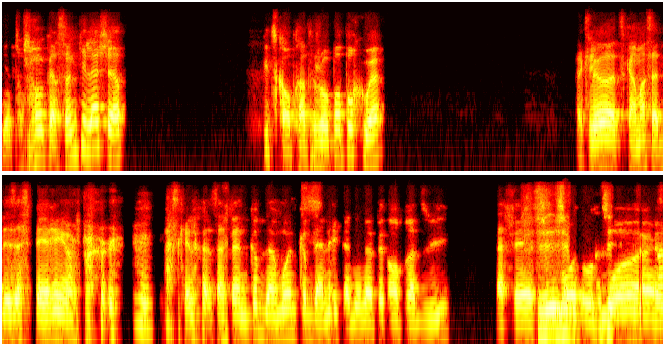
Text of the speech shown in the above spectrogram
Il y a toujours personne qui l'achète. Puis tu comprends toujours pas pourquoi. Fait que là, tu commences à désespérer un peu. Parce que là, ça fait une couple de mois, une couple d'années que tu as développé ton produit. Ça fait euh.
